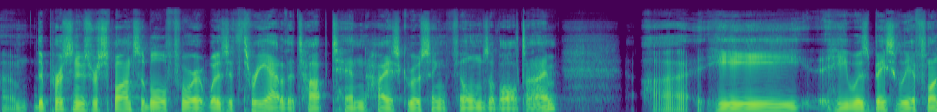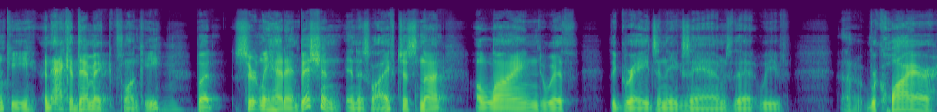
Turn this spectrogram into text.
Um, the person who's responsible for what is it, three out of the top ten highest grossing films of all time. Uh, he he was basically a flunky, an academic flunky, but certainly had ambition in his life, just not aligned with the grades and the exams that we've uh, require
